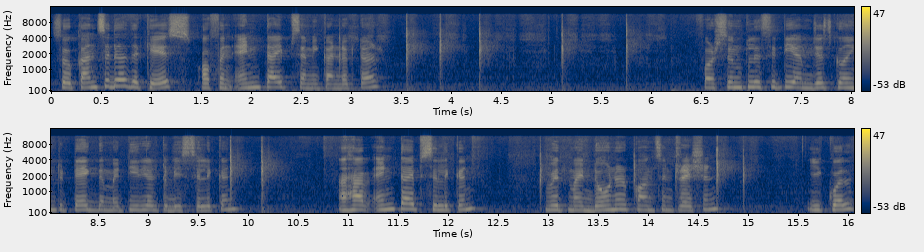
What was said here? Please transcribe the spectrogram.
So, consider the case of an n type semiconductor. For simplicity I am just going to take the material to be silicon. I have n type silicon with my donor concentration equal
